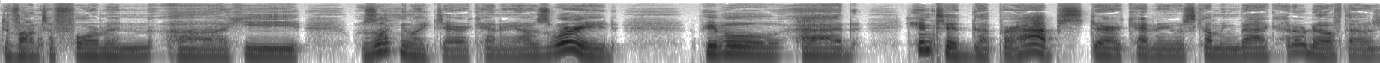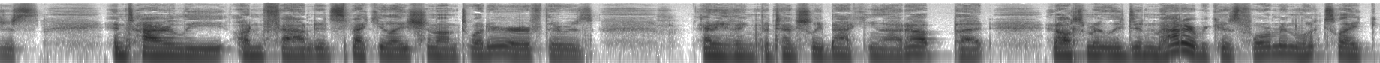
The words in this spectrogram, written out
D'Onta Foreman. Uh, he was looking like Derrick Henry. I was worried. People had hinted that perhaps Derrick Henry was coming back. I don't know if that was just entirely unfounded speculation on Twitter or if there was anything potentially backing that up, but it ultimately didn't matter because Foreman looked like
